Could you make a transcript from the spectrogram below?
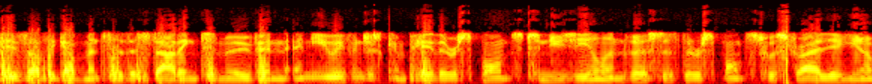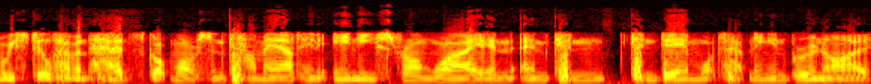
there's other governments that are starting to move, and, and you even just compare the response to New Zealand versus the response to Australia. You know, we still haven't had Scott Morrison come out in any strong way and, and con- condemn what's happening in Brunei.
